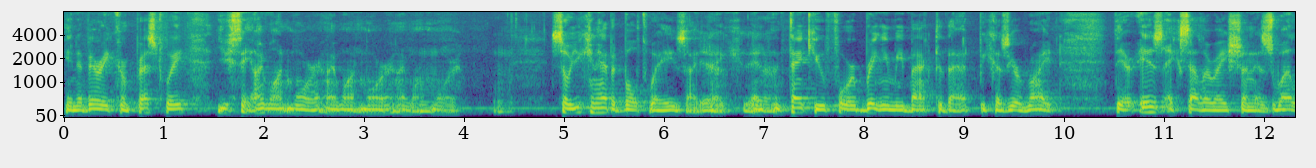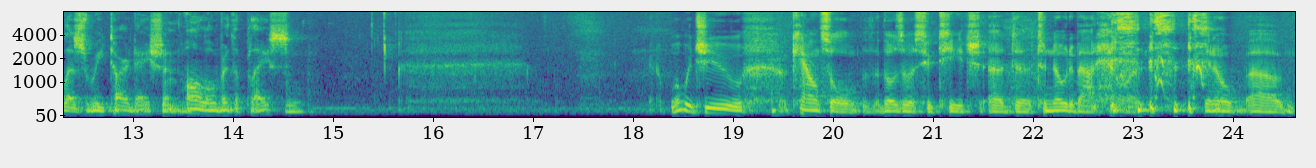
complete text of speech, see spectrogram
in a very compressed way, you say, I want more, I want more, I want more. So you can have it both ways, I Yeah, think. yeah. And thank you for bringing me back to that because you're right. There is acceleration as well as retardation all over the place. What would you counsel those of us who teach uh, to, to note about Helen? you know, um,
